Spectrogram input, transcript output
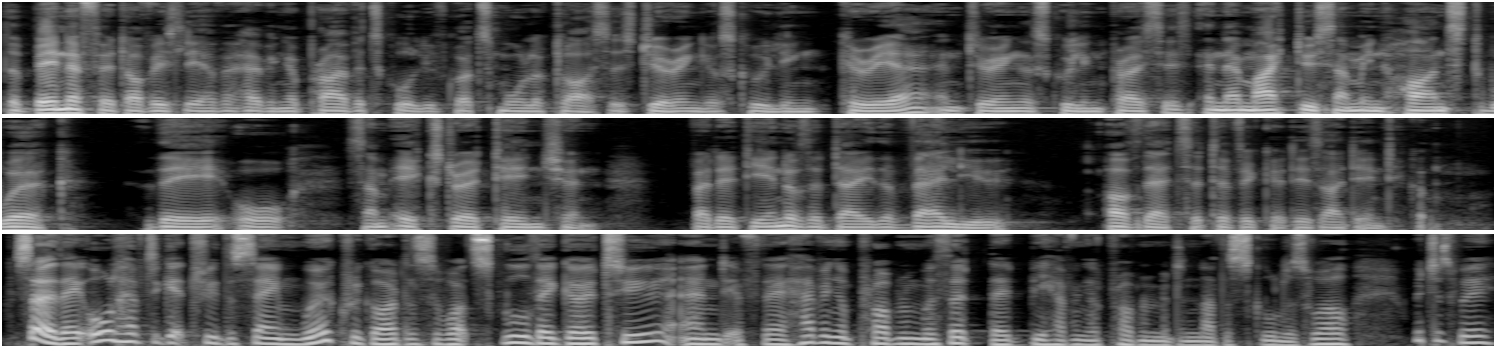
the benefit, obviously, of having a private school, you've got smaller classes during your schooling career and during the schooling process, and they might do some enhanced work there or some extra attention. But at the end of the day, the value of that certificate is identical. So they all have to get through the same work, regardless of what school they go to. And if they're having a problem with it, they'd be having a problem at another school as well, which is where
